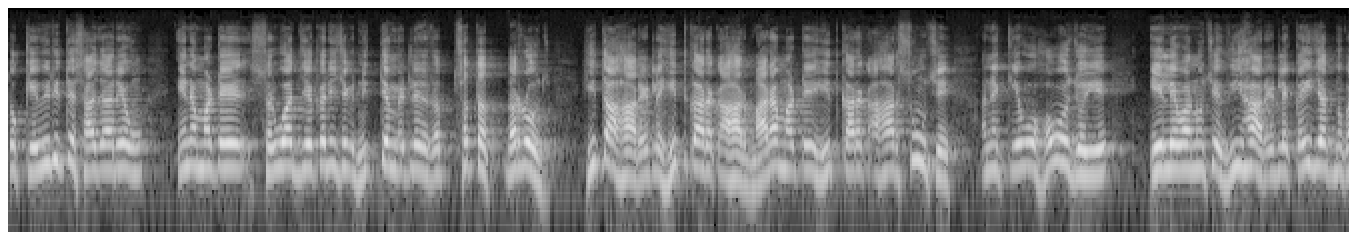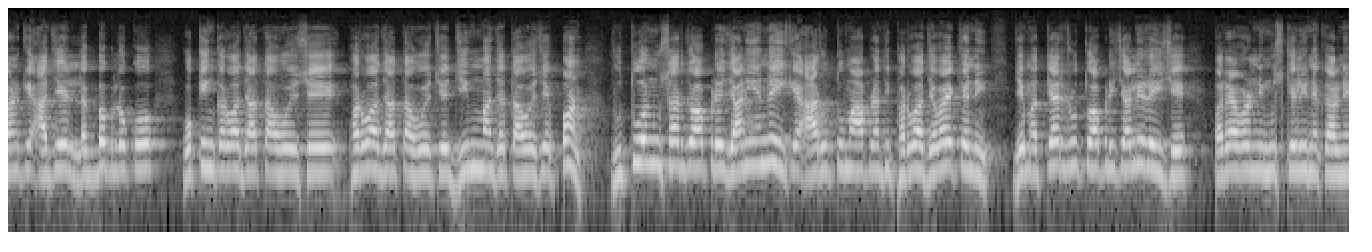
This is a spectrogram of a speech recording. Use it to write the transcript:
તો કેવી રીતે સાજા રહેવું? એના માટે શરૂઆત જે કરી છે કે નિત્યમ એટલે સતત, દરરોજ હિતાહાર એટલે હિતકારક આહાર. મારા માટે હિતકારક આહાર શું છે અને કેવો હોવો જોઈએ એ લેવાનું છે વિહાર. એટલે કઈ જાતનું? કારણ કે આજે લગભગ લોકો વોકિંગ કરવા જતા હોય છે, ફરવા જતા હોય છે, જીમમાં જતા હોય છે. પણ ઋતુ અનુસાર જો આપણે જાણીએ નહીં કે આ ઋતુમાં આપણાથી ફરવા જવાય કે નહીં, જેમ અત્યારે ઋતુ આપણી ચાલી રહી છે પર્યાવરણની મુશ્કેલીને કારણે,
